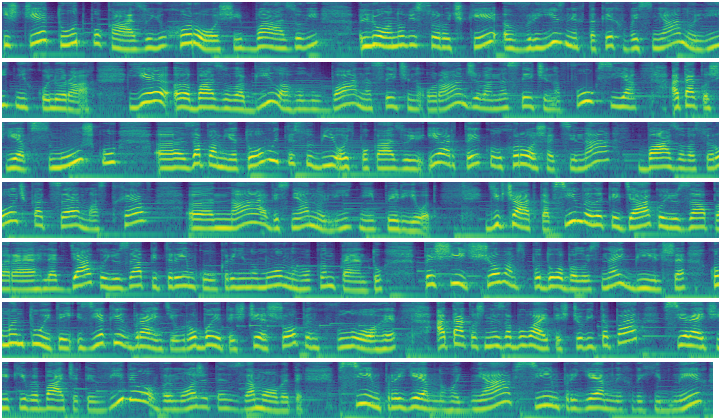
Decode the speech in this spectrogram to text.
І ще тут показую хороші базові льонові сорочки в різних таких весняно-літніх кольорах. Є е, базова біла, голуба, насичено оранжева, насичена фуксія, а також є в смужку. Е, Запам'ятовуйте собі, ось показую і артикул, хороша ціна, базова сорочка це must have е, на весняно-літній період. Дівчатка, всім велике дякую за перегляд, дякую за підтримку україномовного контенту. Пишіть, що вам сподобалось найбільше. Коментуйте, з яких брендів робити ще шопінг-влоги. А також не забувайте, що відтепер всі речі, які ви бачите в відео, ви можете замовити. Всім приємного дня, всім приємних вихідних,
